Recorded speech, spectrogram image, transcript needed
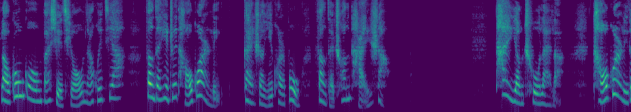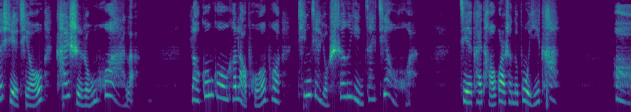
老公公把雪球拿回家。放在一只陶罐里，盖上一块布，放在窗台上。太阳出来了，陶罐里的雪球开始融化了。老公公和老婆婆听见有声音在叫唤，揭开陶罐上的布一看，哦，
